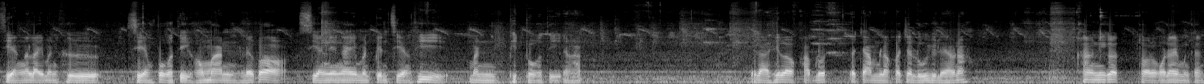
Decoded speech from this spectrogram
เสียงอะไรมันคือเสียงปกติของมัน แล้วก็เสียงยังไงมันเป็นเสียงที่มันผิดปกตินะครับ เวลาที่เราขับรถประจำเราก็จะรู้อยู่แล้วนะ ข้างนี้ก็ถอดออกมาได้เหมือนกัน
